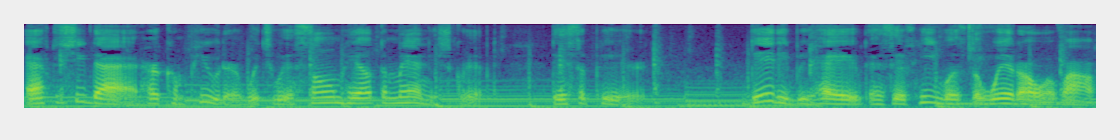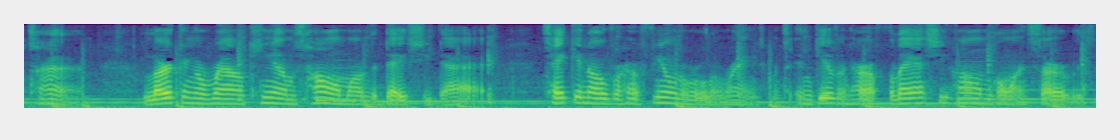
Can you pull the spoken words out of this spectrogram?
After she died, her computer, which we assume held the manuscript, disappeared. Diddy behaved as if he was the widow of all time, lurking around Kim's home on the day she died, taking over her funeral arrangements, and giving her a flashy homegoing service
